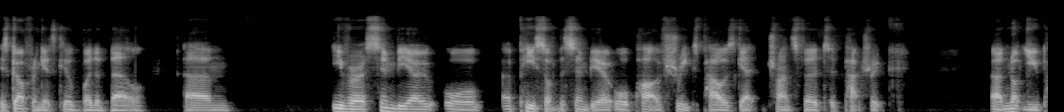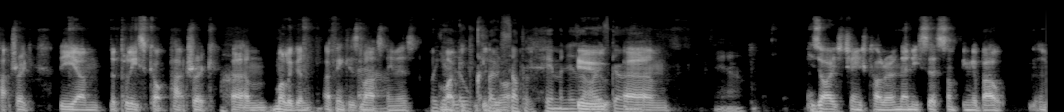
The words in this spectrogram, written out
His girlfriend gets killed by the bell. Um, either a symbiote or a piece of the symbiote or part of Shriek's powers get transferred to Patrick. Um, not you, Patrick. The um the police cop Patrick um, Mulligan, I think his last Yeah. name is. we get a might be little close wrong. up of him and his eyes going. um, yeah. His eyes change color, and then he says something about uh,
